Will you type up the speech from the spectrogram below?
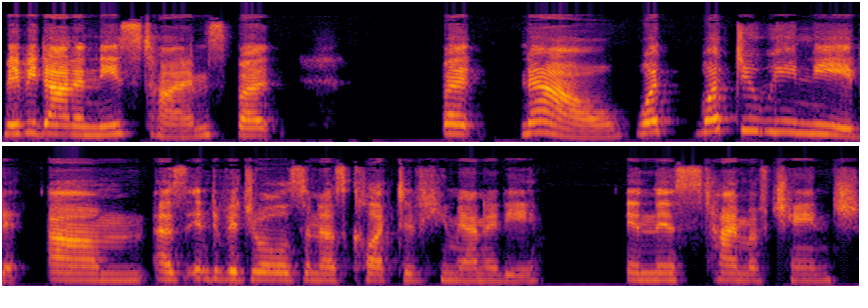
Maybe not in these times, but but now, what what do we need um, as individuals and as collective humanity in this time of change?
